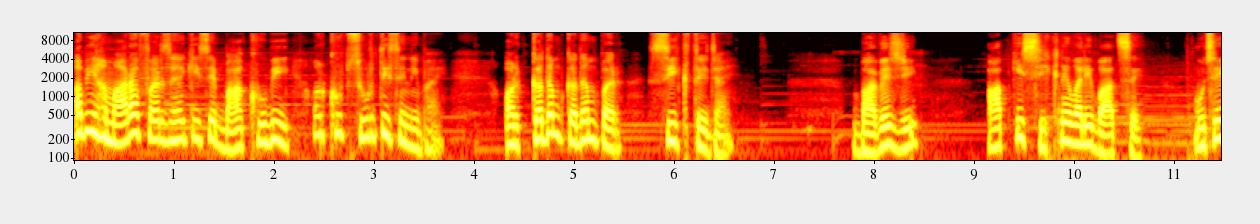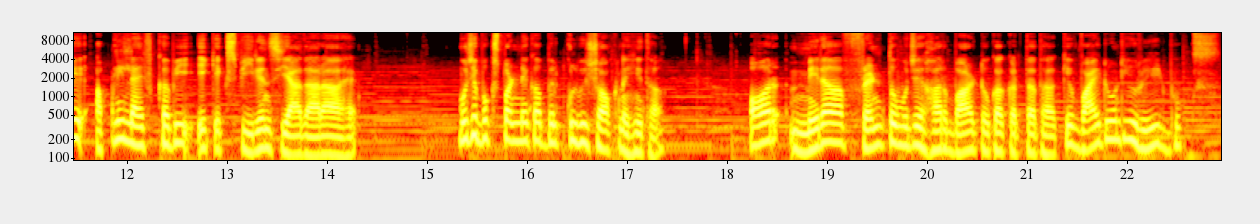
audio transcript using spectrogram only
अब ये हमारा फ़र्ज़ है कि इसे बाखूबी और खूबसूरती से निभाएँ और कदम कदम पर सीखते जाएँ। भावेश जी, आपकी सीखने वाली बात से मुझे अपनी लाइफ का भी एक एक्सपीरियंस याद आ रहा है। मुझे बुक्स पढ़ने का बिल्कुल भी शौक नहीं था और मेरा फ्रेंड तो मुझे हर बार टोका करता था कि why don't you read books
